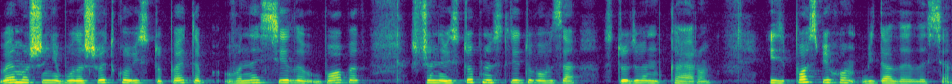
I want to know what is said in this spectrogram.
вимушені були швидко відступити, вони сіли в бобик, що невідступно слідував за студенкером, і поспіхом віддалилися.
